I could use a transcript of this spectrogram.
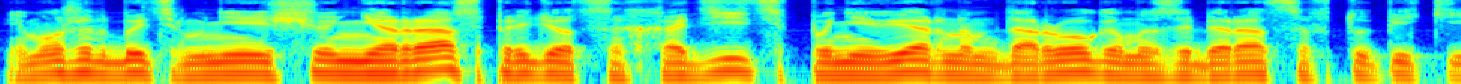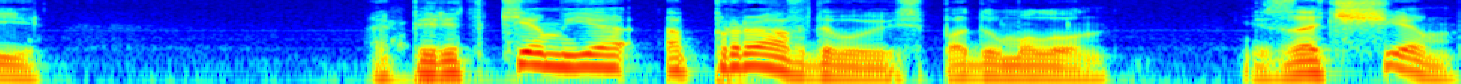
И, может быть, мне еще не раз придется ходить по неверным дорогам и забираться в тупики». «А перед кем я оправдываюсь?» — подумал он. «И зачем?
